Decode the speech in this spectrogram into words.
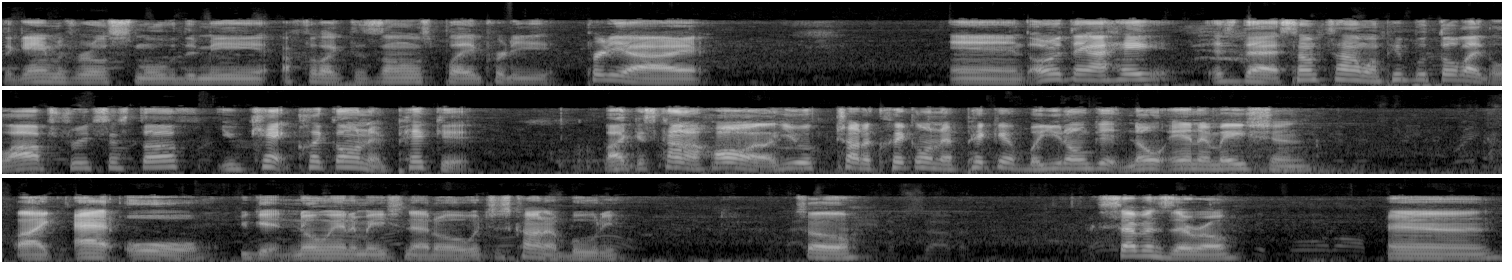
the game is real smooth to me. I feel like the zones play pretty pretty alright. And the only thing I hate is that sometimes when people throw like lob streaks and stuff, you can't click on and pick it. Like it's kind of hard. Like you try to click on and pick it, but you don't get no animation, like at all. You get no animation at all, which is kind of booty. So 7-0, and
